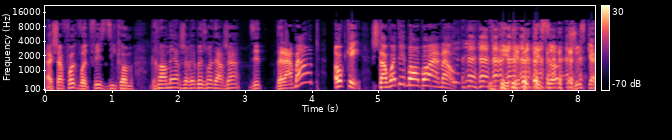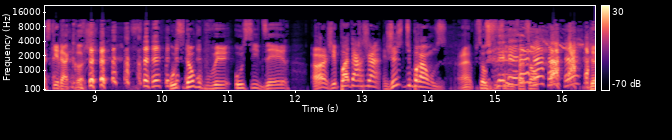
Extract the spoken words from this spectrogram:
à chaque fois que votre fils dit comme grand-mère, j'aurais besoin d'argent, dites de la menthe? OK, je t'envoie des bonbons à menthe. Et répétez ça jusqu'à ce qu'il raccroche. Ou sinon, vous pouvez aussi dire Ah, j'ai pas d'argent, juste du bronze. Hein? Ça aussi, c'est une façon de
